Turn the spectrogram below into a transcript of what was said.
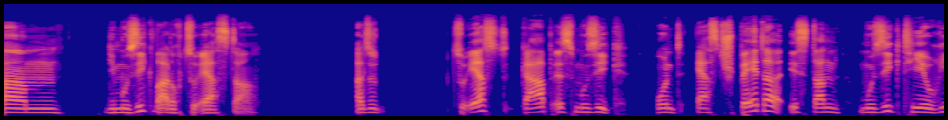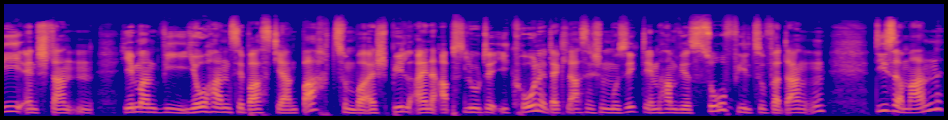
ähm, die Musik war doch zuerst da. Also zuerst gab es Musik und erst später ist dann Musiktheorie entstanden. Jemand wie Johann Sebastian Bach zum Beispiel, eine absolute Ikone der klassischen Musik, dem haben wir so viel zu verdanken. Dieser Mann,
